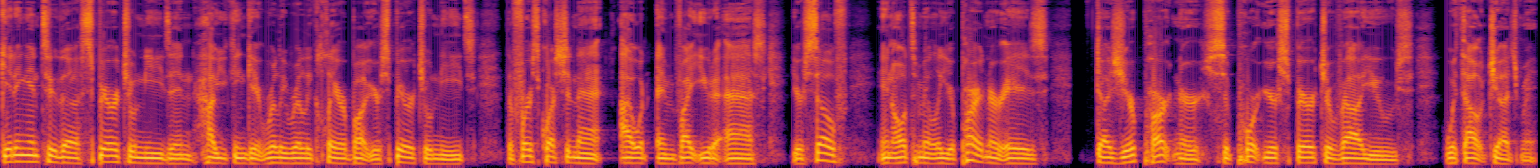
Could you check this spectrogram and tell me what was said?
getting into the spiritual needs and how you can get really, really clear about your spiritual needs, the first question that I would invite you to ask yourself and ultimately your partner is does your partner support your spiritual values without judgment,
